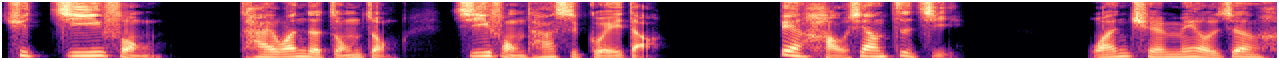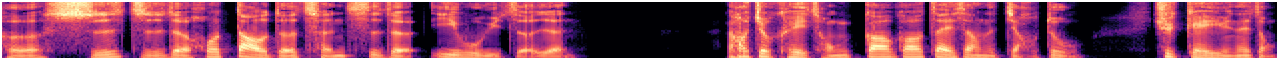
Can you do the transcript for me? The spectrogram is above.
去讥讽。台湾的种种讥讽它是鬼岛，便好像自己完全没有任何实质的或道德层次的义务与责任，然后就可以从高高在上的角度去给予那种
